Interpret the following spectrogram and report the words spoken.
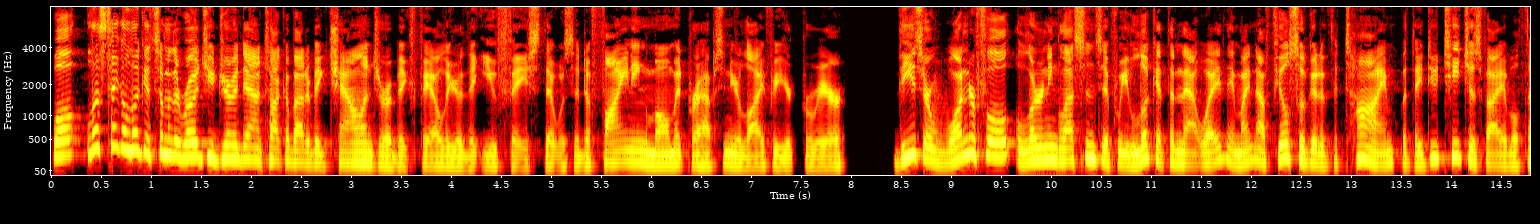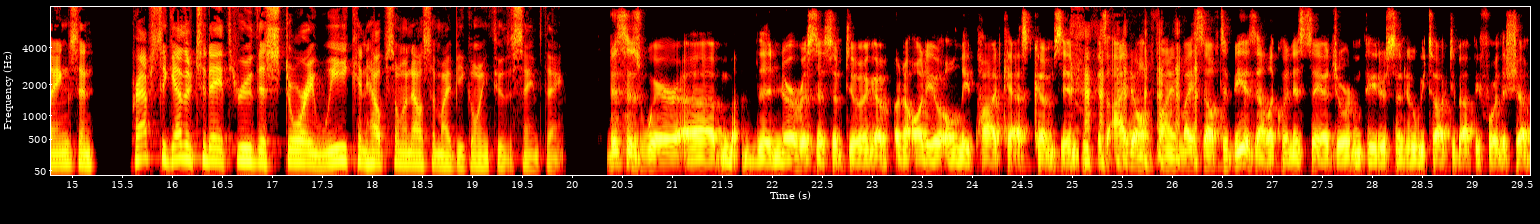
Well, let's take a look at some of the roads you've driven down and talk about a big challenge or a big failure that you faced that was a defining moment, perhaps in your life or your career. These are wonderful learning lessons. If we look at them that way, they might not feel so good at the time, but they do teach us valuable things. And perhaps together today through this story, we can help someone else that might be going through the same thing this is where um, the nervousness of doing a, an audio only podcast comes in because I don't find myself to be as eloquent as, say, a Jordan Peterson, who we talked about before the show.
